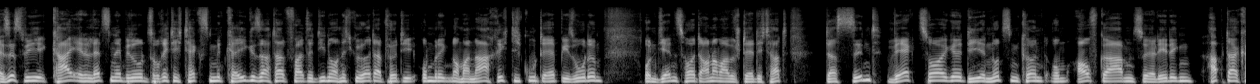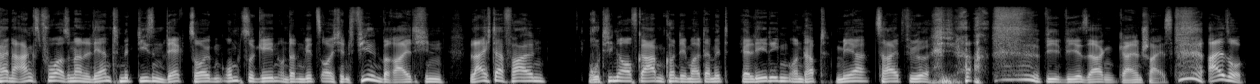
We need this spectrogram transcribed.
Es ist, wie Kai in der letzten Episode zum richtig Texten mit KI gesagt hat. Falls ihr die noch nicht gehört habt, hört die unbedingt nochmal nach. Richtig gute Episode. Und Jens heute auch nochmal bestätigt hat, das sind Werkzeuge, die ihr nutzen könnt, um Aufgaben zu erledigen. Habt da keine Angst vor, sondern lernt mit diesen Werkzeugen umzugehen und dann wird es euch in vielen Bereichen leichter fallen. Routineaufgaben könnt ihr mal damit erledigen und habt mehr Zeit für, ja, wie wir sagen, geilen Scheiß. Also,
